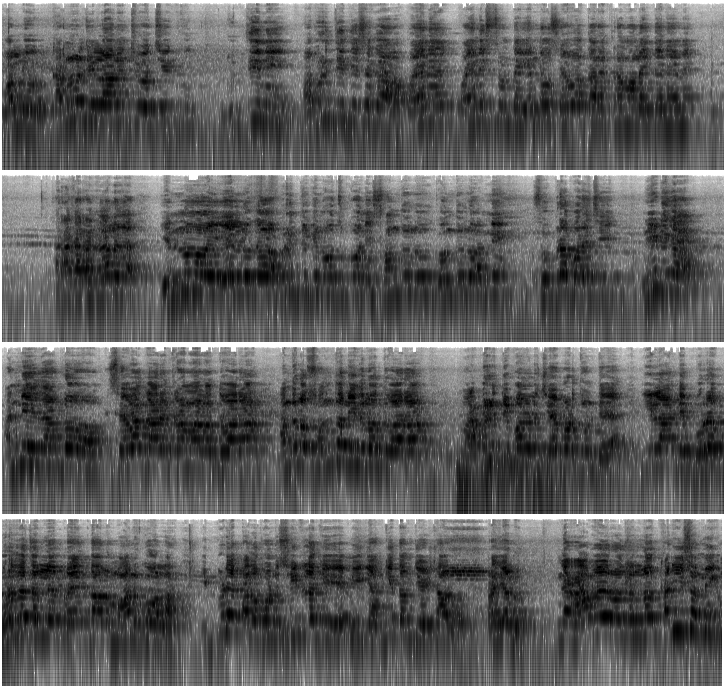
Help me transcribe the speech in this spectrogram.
వాళ్ళు కర్నూలు జిల్లా నుంచి వచ్చి బుద్ధిని అభివృద్ధి దిశగా పయన పయనిస్తుంటే ఎన్నో సేవా కార్యక్రమాలు అయితేనేమి రకరకాలుగా ఎన్నో ఏళ్ళుగా అభివృద్ధికి నోచుకొని సందులు గొంతులు అన్నీ శుభ్రపరిచి నీట్గా అన్ని దాంట్లో సేవా కార్యక్రమాల ద్వారా అందులో సొంత నిధుల ద్వారా అభివృద్ధి పనులు చేపడుతుంటే ఇలాంటి బుర బురద చల్లే ప్రయత్నాలు మానుకోవాలా? ఇప్పుడే పదకొండు సీట్లకి మీకు అంకితం చేశారు ప్రజలు. ఇంకా రాబోయే రోజుల్లో కనీసం మీకు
